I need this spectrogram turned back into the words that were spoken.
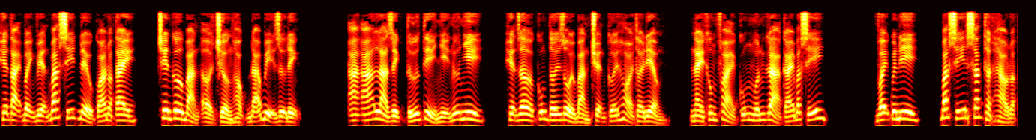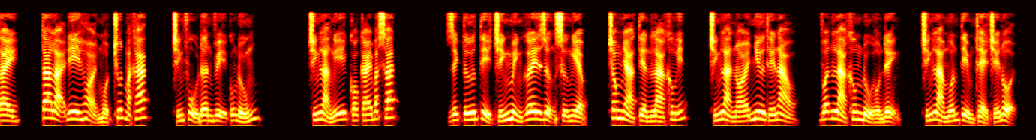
Hiện tại bệnh viện bác sĩ đều quá đoạt tay, trên cơ bản ở trường học đã bị dự định. Á á là dịch tứ tỷ nhị nữ nhi, hiện giờ cũng tới rồi bản chuyện cưới hỏi thời điểm, này không phải cũng muốn gả cái bác sĩ. Vậy quên đi, bác sĩ xác thật hảo đoạt tay, ta lại đi hỏi một chút mặt khác, chính phủ đơn vị cũng đúng. Chính là nghĩ có cái bắt sát. Dịch tứ tỷ chính mình gây dựng sự nghiệp, trong nhà tiền là không ít, chính là nói như thế nào, vẫn là không đủ ổn định, chính là muốn tìm thể chế nội.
